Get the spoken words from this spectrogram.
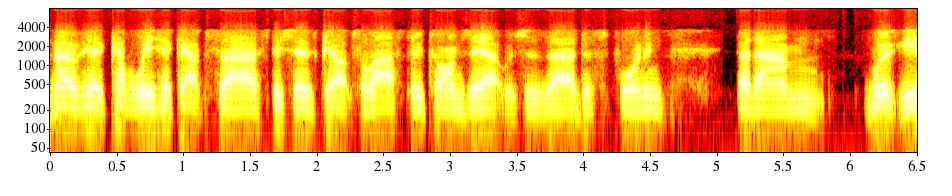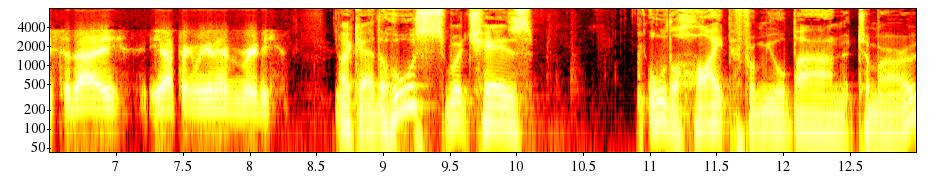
know we've had a couple of wee hiccups, uh, especially those gallops the last two times out, which is uh, disappointing. But um, work yesterday, yeah, I think we're going to have him ready. Okay, the horse which has all the hype from your barn tomorrow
